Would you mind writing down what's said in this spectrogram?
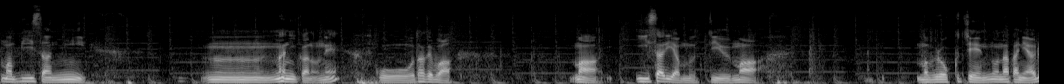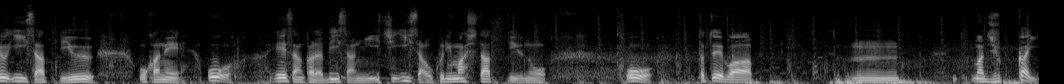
まあ、B さんにうーん何かのねこう例えばまあイーサリアムっていう、まあ、まあ、ブロックチェーンの中にあるイーサっていうお金を A さんから B さんに1イーサ送りましたっていうのを例えばうん、まあ、10回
